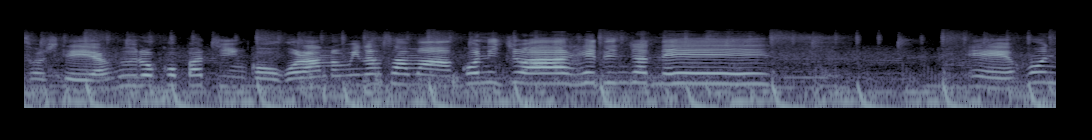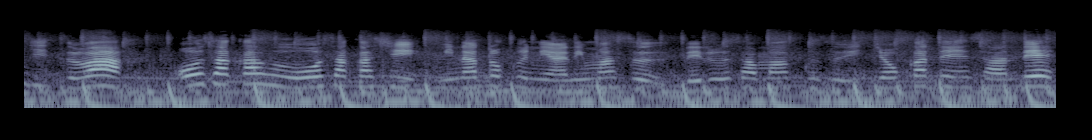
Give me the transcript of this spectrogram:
そしてヤフーロコパチンコをご覧の皆様、こんにちは、ヘデンちゃんです。えー本日は大阪府大阪市港区にありますデルーサマックス一岡店さんで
